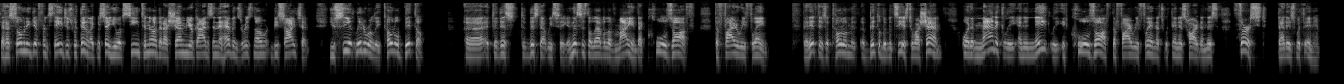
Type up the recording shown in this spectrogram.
that has so many different stages within it. Like we say, you have seen to know that Hashem, your God, is in the heavens. There is no besides him. You see it literally, total bittel uh, to this to this that we see. And this is the level of mayim that cools off the fiery flame. That if there's a total bittel b'mitzias to Hashem, automatically and innately it cools off the fiery flame that's within his heart and this thirst that is within him.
